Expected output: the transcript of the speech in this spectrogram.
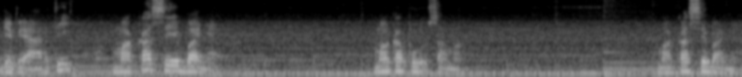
DP arti maka sebanyak maka puluh sama. Maka sebanyak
